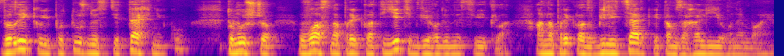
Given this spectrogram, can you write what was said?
великої потужності техніку. Тому що у вас, наприклад, є ті дві години світла, а, наприклад, в Білій церкві там взагалі його немає.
